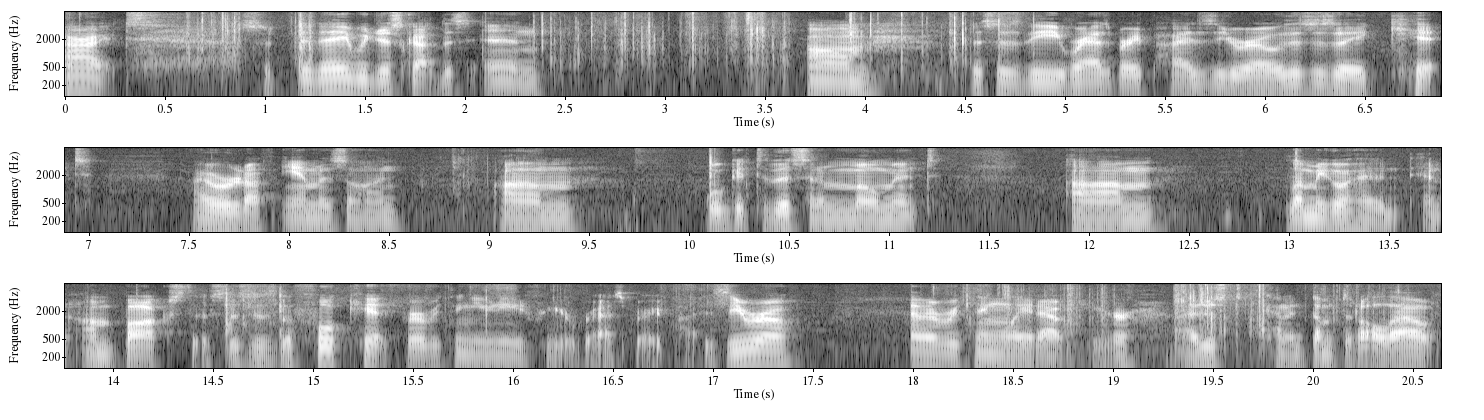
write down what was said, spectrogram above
Alright, so today we just got this in. Um, this is the Raspberry Pi Zero. This is a kit I ordered off Amazon. Um, we'll get to this in a moment. Um, let me go ahead and unbox this. This is the full kit for everything you need for your Raspberry Pi Zero. I have everything laid out here. I just kind of dumped it all out.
